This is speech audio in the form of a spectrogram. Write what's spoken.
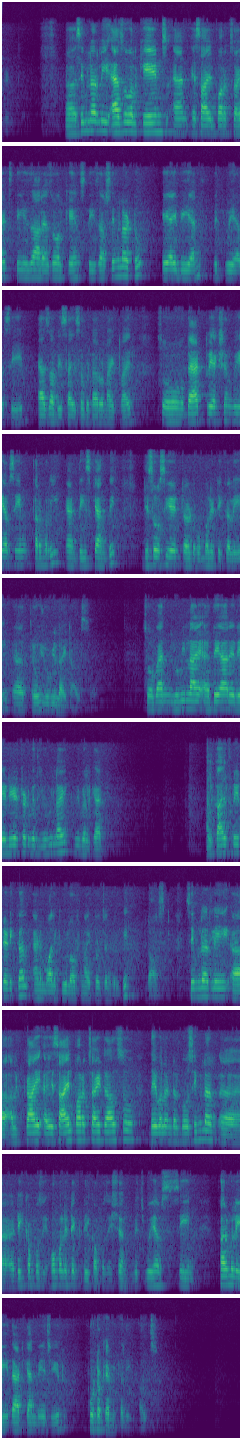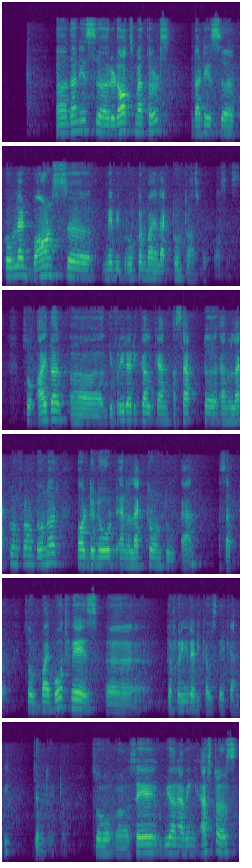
uh, similarly, azoalkanes and acyl peroxides, these are azoalkanes, these are similar to AIBN which we have seen azobisisobutyronitrile. So that reaction we have seen thermally and these can be dissociated homolytically uh, through UV light also. So when UV light, uh, they are irradiated with UV light, we will get alkyl free radical and molecule of nitrogen will be lost. Similarly, uh, alkyl acyl peroxide also they will undergo similar uh, decomposition, homolytic decomposition, which we have seen thermally that can be achieved photochemically also. Uh, then is uh, redox methods that is uh, covalent bonds uh, may be broken by electron transfer process so either uh, the free radical can accept uh, an electron from donor or denote an electron to an acceptor. So by both ways, uh, the free radicals they can be generated. So uh, say we are having esters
